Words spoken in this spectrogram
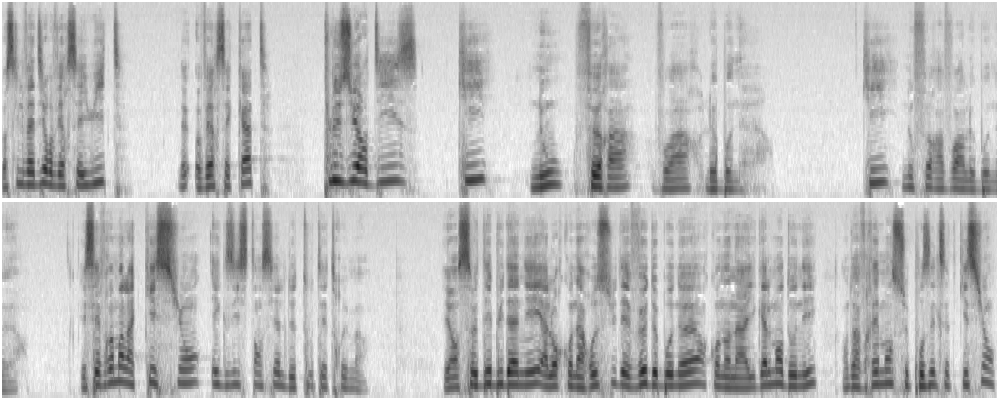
lorsqu'il va dire au verset 8, au verset 4, plusieurs disent, qui nous fera voir le bonheur? Qui nous fera voir le bonheur? Et c'est vraiment la question existentielle de tout être humain. Et en ce début d'année, alors qu'on a reçu des vœux de bonheur, qu'on en a également donné, on doit vraiment se poser cette question,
